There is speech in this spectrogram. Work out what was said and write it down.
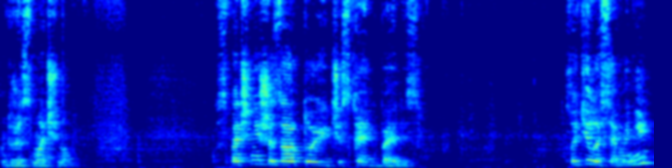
Дуже смачно. Смачніше за той чизкейк Беліс. Хотілося мені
